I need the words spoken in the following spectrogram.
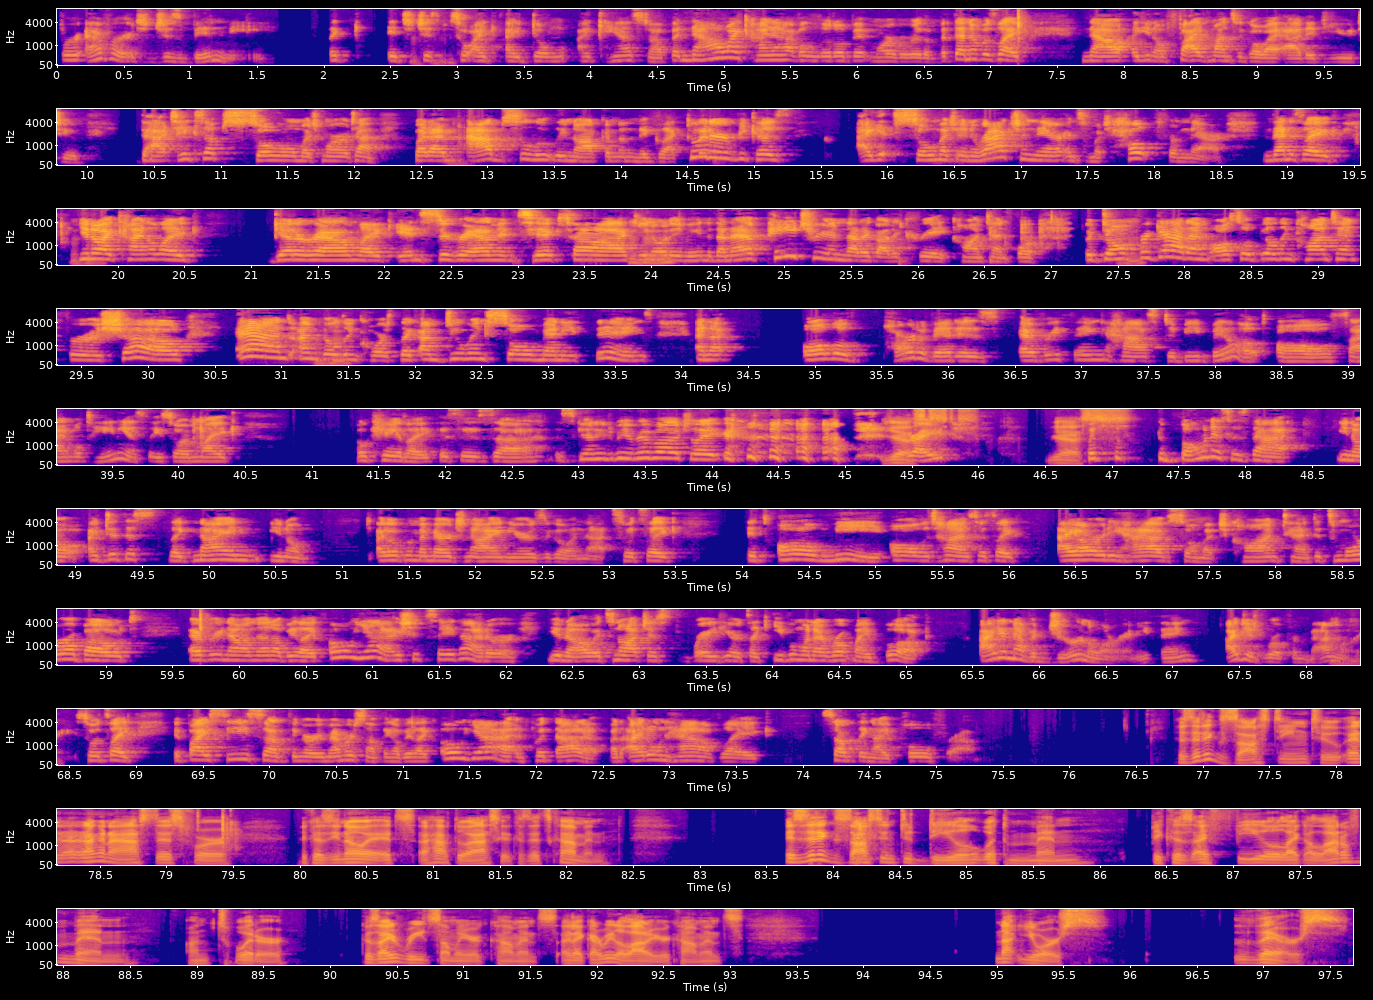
forever it's just been me. Like it's just so I I don't I can't stop. But now I kind of have a little bit more of a rhythm. But then it was like now, you know, 5 months ago I added YouTube. That takes up so much more time. But I'm absolutely not going to neglect Twitter because I get so much interaction there and so much help from there. And then it's like, you know, I kind of like get around like Instagram and TikTok, you know what I mean? And then I have Patreon that I got to create content for. But don't Mhm. forget, I'm also building content for a show and I'm Mhm. building course. Like I'm doing so many things. And I, all of part of it is everything has to be built all simultaneously. So I'm like, okay, like this is uh this is getting to be a bit much. Like yes right? yes but the, the bonus is that, you know, I did this like nine, you know, I opened my marriage nine years ago and that. So it's like, it's all me all the time. So it's like, I already have so much content. It's more about every now and then I'll be like, oh yeah, I should say that. Or, you know, it's not just right here. It's like, even when I wrote my book, I didn't have a journal or anything. I just wrote from mm-hmm. memory. So it's like, if I see something or remember something, I'll be like, oh yeah, and put that up. But I don't have like something I pull from. is it exhausting to and i'm going to ask this for because you know it's i have to ask it because it's common. is it exhausting to deal with men because i feel like a lot of men on twitter because i read some of your comments i like i read a lot of your comments. Not yours theirs.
